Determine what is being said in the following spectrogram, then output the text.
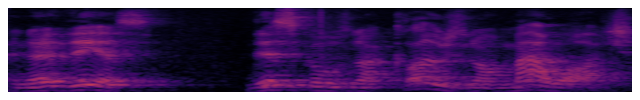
I know this. This school's not closing on my watch.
